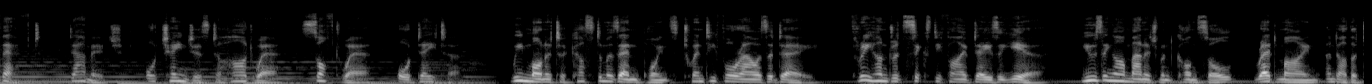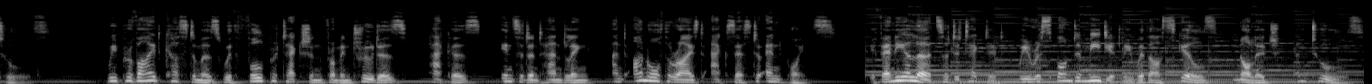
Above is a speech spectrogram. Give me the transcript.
theft, damage, or changes to hardware, software, or data. We monitor customers' endpoints 24 hours a day, 365 days a year, using our management console, Redmine, and other tools. We provide customers with full protection from intruders, hackers, incident handling, and unauthorized access to endpoints. If any alerts are detected, we respond immediately with our skills, knowledge, and tools.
